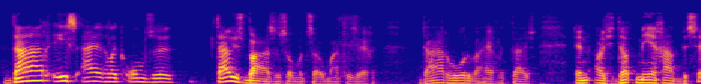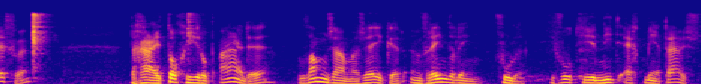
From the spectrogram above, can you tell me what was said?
Daar is eigenlijk onze thuisbasis, om het zo maar te zeggen. Daar horen we eigenlijk thuis. En als je dat meer gaat beseffen, dan ga je toch hier op aarde langzaam maar zeker een vreemdeling voelen. Je voelt hier niet echt meer thuis.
